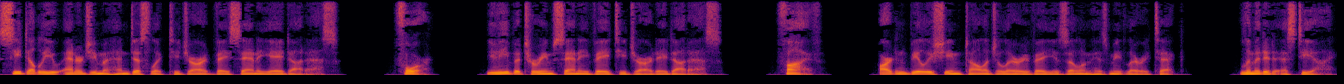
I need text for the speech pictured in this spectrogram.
CW Energy Mahendislik Tijarat Ve Sani A.S. 4. Uniba Tarim Sani Ve Tijarat A.S. 5. Arden Bilishim Talajalari Ve Yazilim Hizmetlari Tik. Limited STI.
